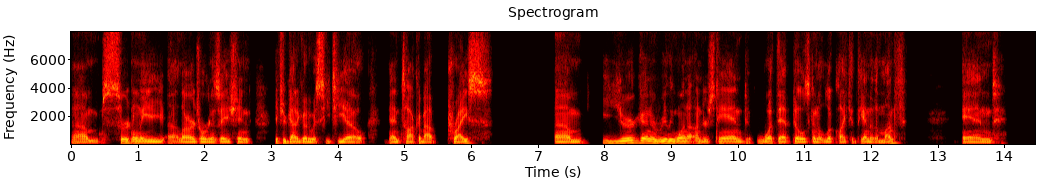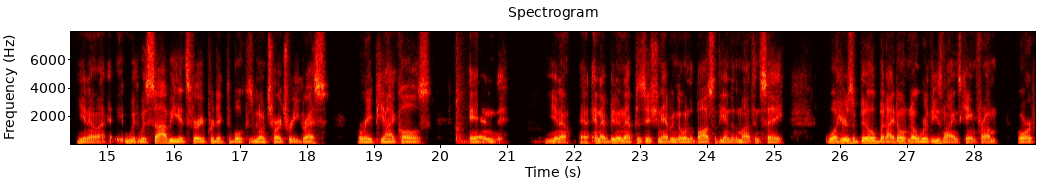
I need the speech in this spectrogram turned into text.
Um, certainly, a large organization, if you've got to go to a CTO and talk about price, um, you're going to really want to understand what that bill is going to look like at the end of the month. And, you know, with Wasabi, it's very predictable because we don't charge for egress or API calls. And, you know, and, and I've been in that position having to go to the boss at the end of the month and say, well, here's a bill, but I don't know where these lines came from, or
